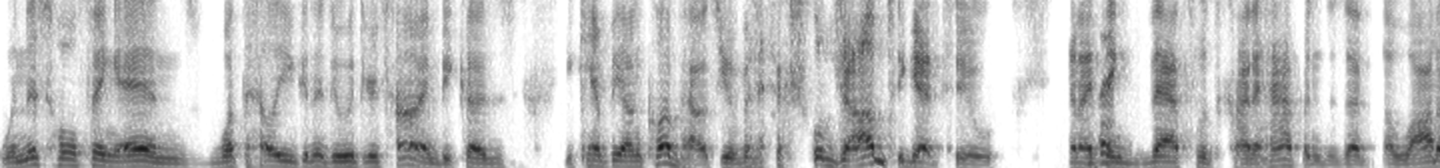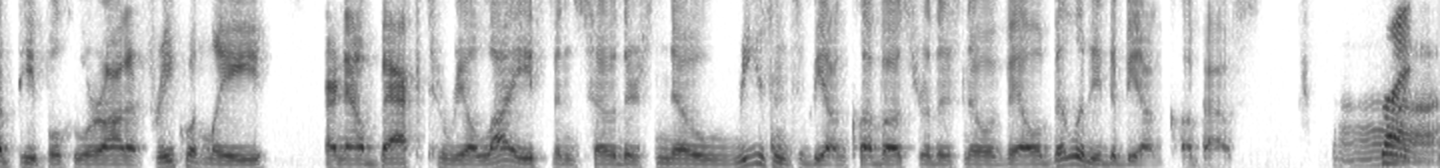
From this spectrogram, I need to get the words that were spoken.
when this whole thing ends, what the hell are you going to do with your time because you can't be on Clubhouse. You have an actual job to get to. And I Right. think that's what's kind of happened is that a lot of people who are on it frequently are now back to real life and so there's no reason to be on clubhouse or there's no availability to be on clubhouse. Right. Ah,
